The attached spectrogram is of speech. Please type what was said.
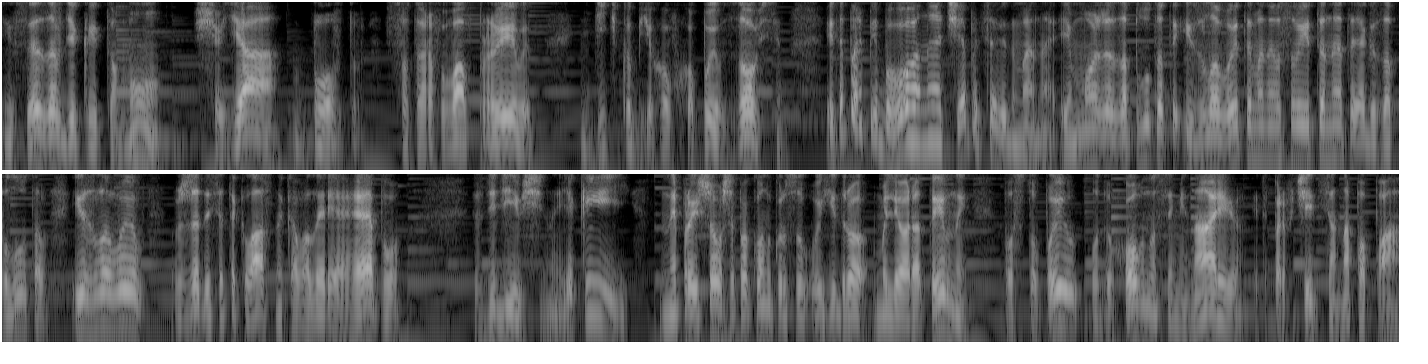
І все завдяки тому, що я, Бовдур, сфотографував привид, дідько б його вхопив зовсім. І тепер пібгога не очепиться від мене і може заплутати і зловити мене у свої тенети, як заплутав, і зловив вже десятикласника Валерія Гепу з Дідівщини, який, не пройшовши по конкурсу у гідромеліоративний, поступив у духовну семінарію і тепер вчиться на попа.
